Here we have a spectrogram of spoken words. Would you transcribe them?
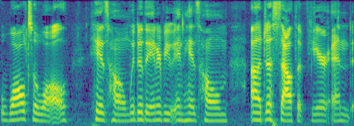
wall to wall his home we did the interview in his home uh, just south of here and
